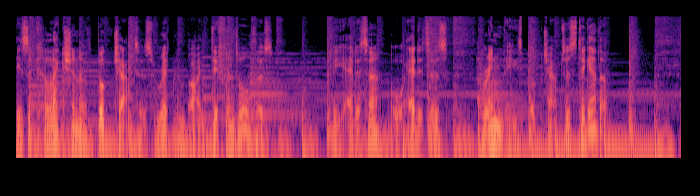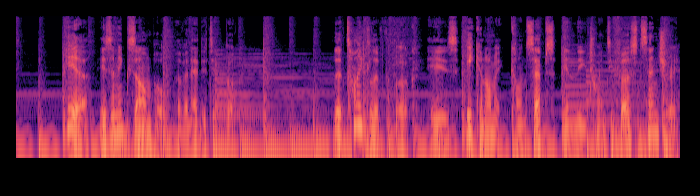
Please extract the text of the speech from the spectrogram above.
is a collection of book chapters written by different authors. The editor or editors bring these book chapters together. Here is an example of an edited book. The title of the book is Economic Concepts in the 21st Century.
